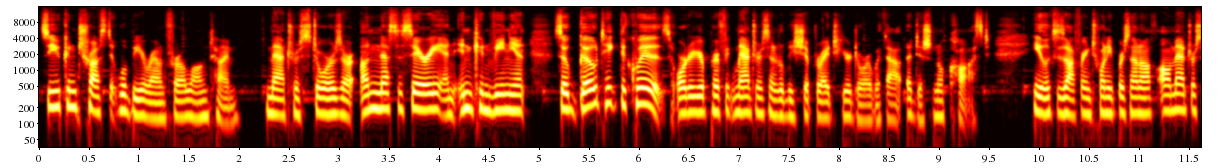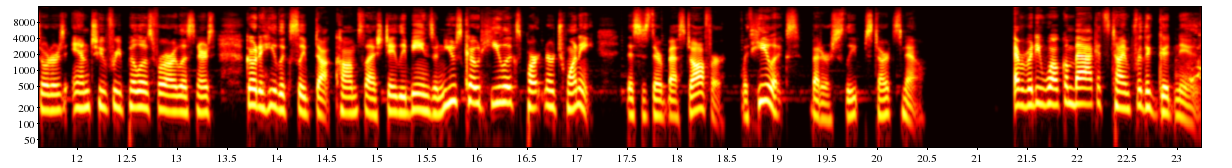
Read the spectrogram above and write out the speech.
so you can trust it will be around for a long time. Mattress stores are unnecessary and inconvenient, so go take the quiz. Order your perfect mattress and it'll be shipped right to your door without additional cost. Helix is offering 20% off all mattress orders and two free pillows for our listeners. Go to helixsleep.com slash dailybeans and use code HelixPartner20. This is their best offer. With Helix, better sleep starts now. Everybody, welcome back. It's time for the good news.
